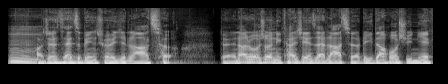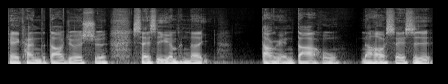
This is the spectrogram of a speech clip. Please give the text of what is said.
嗯，好，就是在这边出现拉扯。对，那如果说你看现在拉扯力道，或许你也可以看得到，就是谁是原本的党员大户。然后谁是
